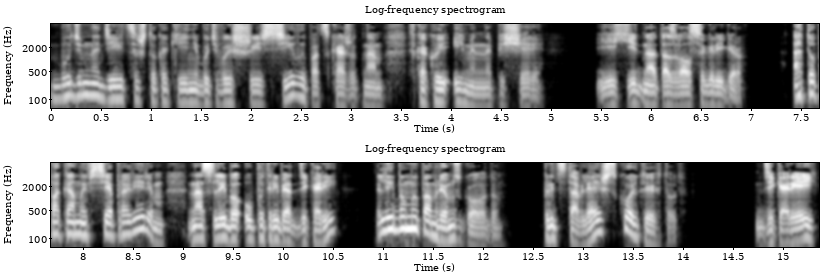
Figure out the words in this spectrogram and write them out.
Будем надеяться, что какие-нибудь высшие силы подскажут нам, в какой именно пещере. Ехидно отозвался Григор. А то пока мы все проверим, нас либо употребят дикари, либо мы помрем с голоду. Представляешь, сколько их тут? Дикарей?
